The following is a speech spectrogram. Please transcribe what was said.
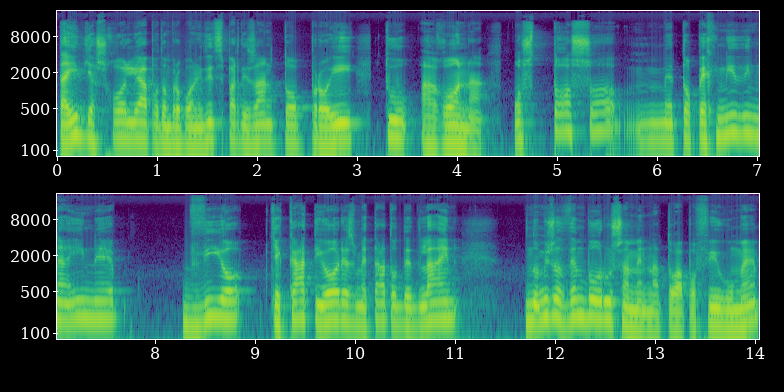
τα ίδια σχόλια από τον προπονητή της Παρτιζάν το πρωί του αγώνα. Ωστόσο με το παιχνίδι να είναι δύο και κάτι ώρες μετά το deadline νομίζω δεν μπορούσαμε να το αποφύγουμε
